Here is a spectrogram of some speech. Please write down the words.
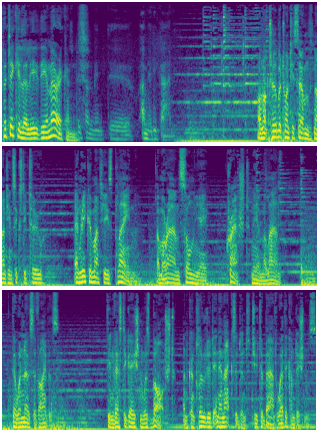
particularly the Americans. On October 27, 1962, Enrico Mattei's plane, a Morane Saulnier, crashed near Milan. There were no survivors. The investigation was botched and concluded in an accident due to bad weather conditions.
